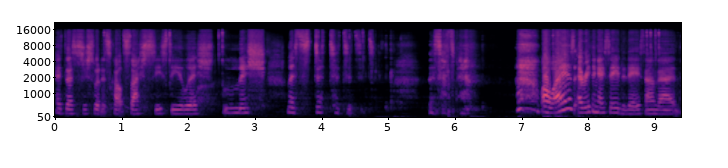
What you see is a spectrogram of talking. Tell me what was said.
That's just what it's called. Slash CC lish lish list. That sounds bad. Wow, why does everything I say today sound bad?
